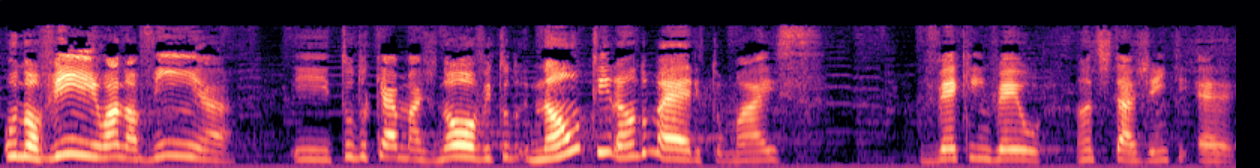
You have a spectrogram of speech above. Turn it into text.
o novinho, a novinha, e tudo que é mais novo e tudo. Não tirando mérito, mas ver quem veio antes da gente é,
